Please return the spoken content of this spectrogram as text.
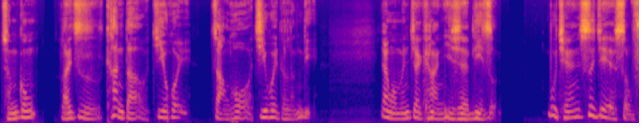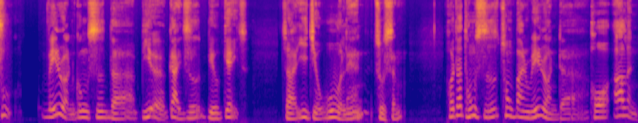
成功来自看到机会、掌握机会的能力。让我们再看一些例子。目前世界首富微软公司的比尔盖茨 （Bill Gates） 在一九五五年出生，和他同时创办微软的 Paul Allen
